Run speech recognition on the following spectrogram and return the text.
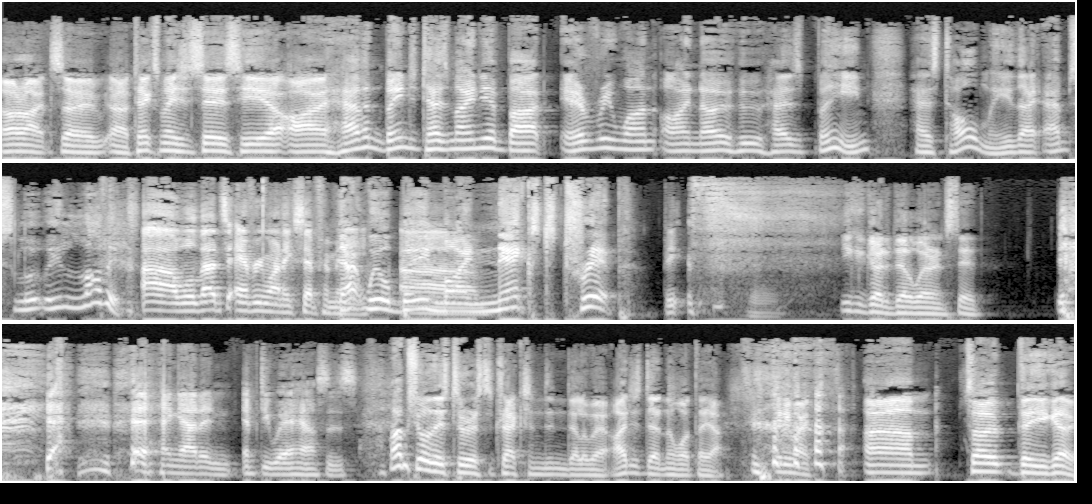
All right. So, uh, text message says here, I haven't been to Tasmania, but everyone I know who has been has told me they absolutely love it. Ah, well, that's everyone except for me. That will be Um, my next trip. Be- You could go to Delaware instead. yeah, hang out in empty warehouses. I'm sure there's tourist attractions in Delaware. I just don't know what they are. Anyway, um, so there you go,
